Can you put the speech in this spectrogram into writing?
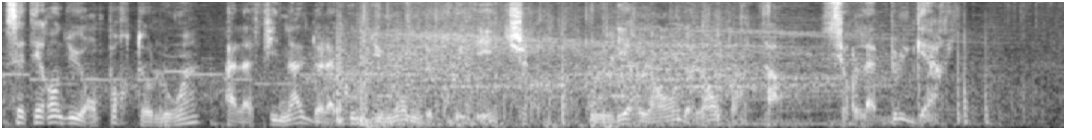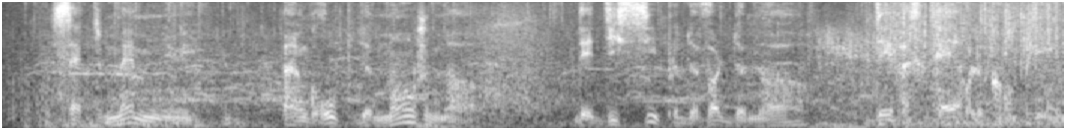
s'étaient rendus en porte loin à la finale de la Coupe du Monde de Quidditch, où l'Irlande l'emporta sur la Bulgarie. Cette même nuit, un groupe de mange-morts, des disciples de Voldemort, dévastèrent le camping.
